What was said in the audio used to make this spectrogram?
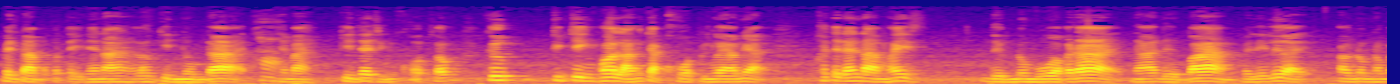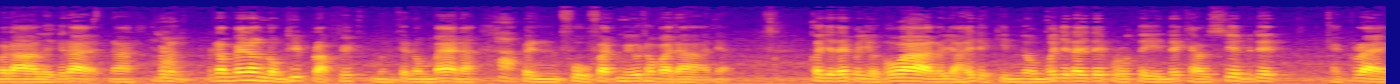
เป็นตามปกติเนี่ยนะเรากินนมได้ค่ะใช่ไหมกินได้ถึงขวบสองคือจริง ๆ พอหลังจากขวบถึงแล้วเนี่ยเขาจะแนะนำให้ ดื่มนมวัวก็ได้นะดื่มบ้างไปเรื่อยๆ เอานมธรรมดาเลยก็ได้นะไม่ต้องไม่ต้องไม่ต้องนมที่ปรับให้เหมือนกับนมแม่นะค่ะเป็นฟูลแฟตมิลธรรมดาเนี่ยก็จะได้ประโยชน์เพราะว่าเราอยากให้เด็กกินนมก็จะได้ได้โปรตีนได้แคลเซียมได้แข็งแรง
